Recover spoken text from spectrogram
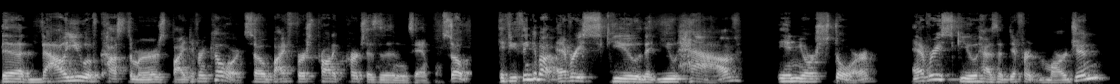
the value of customers by different cohorts. So, by first product purchase, as an example. So, if you think about every SKU that you have in your store, every SKU has a different margin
